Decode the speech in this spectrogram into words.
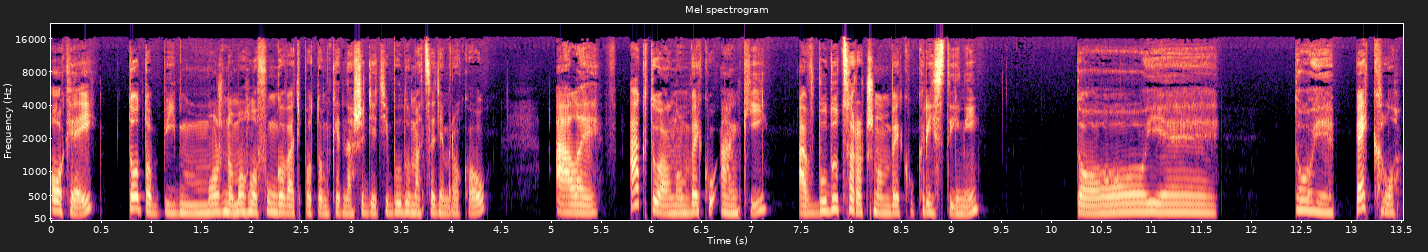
OK, toto by možno mohlo fungovať potom, keď naše deti budú mať 7 rokov, ale v aktuálnom veku Anky a v budúcoročnom veku Kristíny to je, to je peklo.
